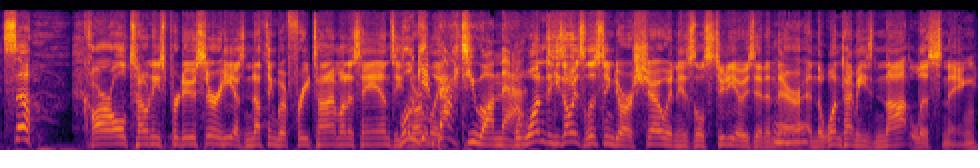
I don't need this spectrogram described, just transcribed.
So Carl, Tony's producer, he has nothing but free time on his hands. He's we'll get back to you on that. The one he's always listening to our show in his little studio he's in in there, and the one time he's not listening,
